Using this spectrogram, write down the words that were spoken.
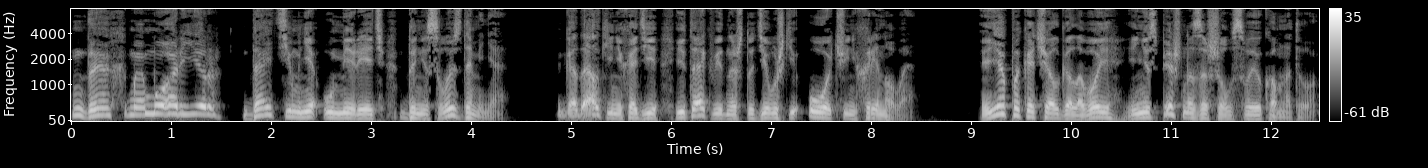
«Дэх, мемуарьер! Дайте мне умереть!» — донеслось до меня. «Гадалки не ходи, и так видно, что девушке очень хреново». Я покачал головой и неспешно зашел в свою комнату.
